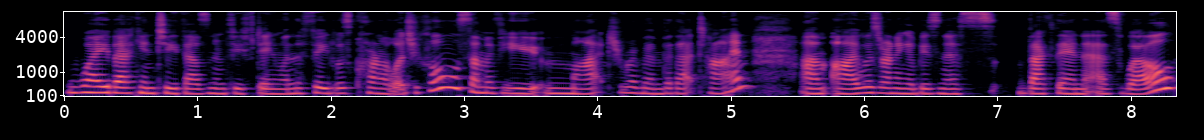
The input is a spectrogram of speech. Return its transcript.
way back in 2015 when the feed was chronological. Some of you might remember that time. Um, I was running a business back then as well,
